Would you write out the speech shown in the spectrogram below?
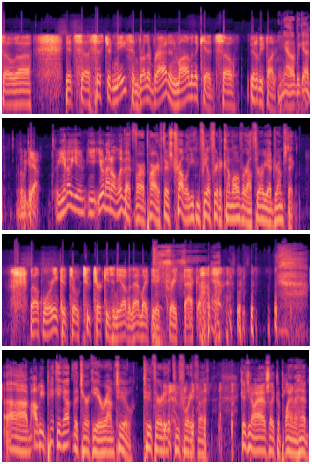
So uh, it's uh, sister Denise and brother Brad and mom and the kids. So it'll be fun. Yeah, it'll be good. It'll be good. Yeah. You know, you you and I don't live that far apart. If there's trouble, you can feel free to come over. I'll throw you a drumstick. Well, if Maureen could throw two turkeys in the oven, that might be a great backup. Um, I'll be picking up the turkey around 2, 2.30, 2.45. Because, you know, I always like to plan ahead.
